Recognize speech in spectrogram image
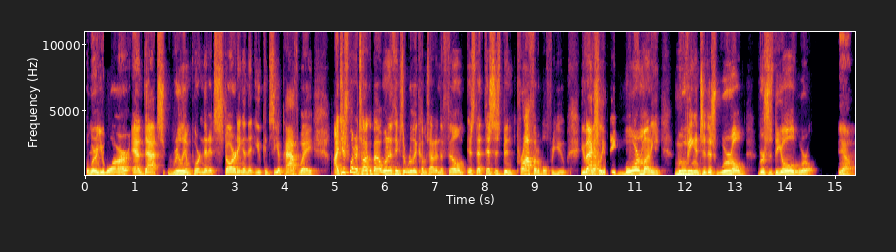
where you are, and that's really important that it's starting and that you can see a pathway. I just want to talk about one of the things that really comes out in the film is that this has been profitable for you. You've actually yeah. made more money moving into this world versus the old world. Yeah.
